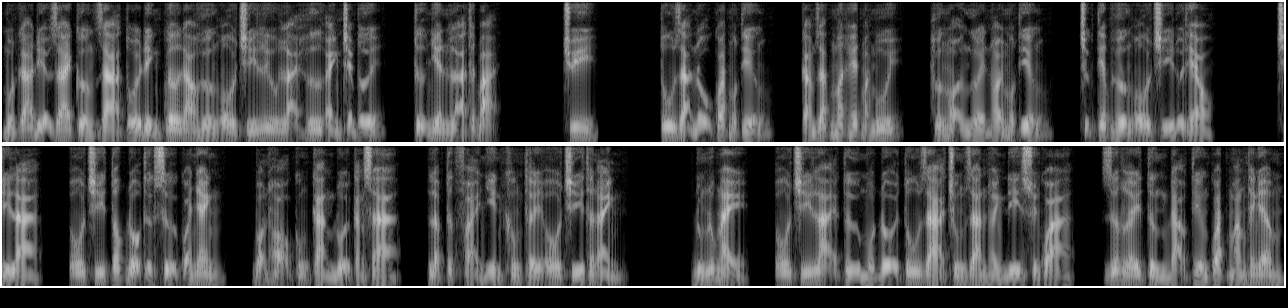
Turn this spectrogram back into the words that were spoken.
Một gã địa giai cường giả tối đỉnh cơ đao hướng ô trí lưu lại hư ảnh chém tới, tự nhiên là thất bại. Truy. Tu giả nộ quát một tiếng, cảm giác mất hết mặt mũi, hướng mọi người nói một tiếng, trực tiếp hướng ô trí đuổi theo. Chỉ là, ô trí tốc độ thực sự quá nhanh, bọn họ cũng càng đuổi càng xa, lập tức phải nhìn không thấy ô trí thân ảnh. Đúng lúc này, ô trí lại từ một đội tu giả trung gian hoành đi xuyên qua, rước lấy từng đạo tiếng quát mắng thanh âm.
